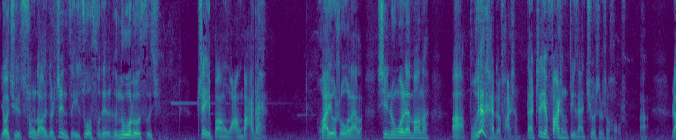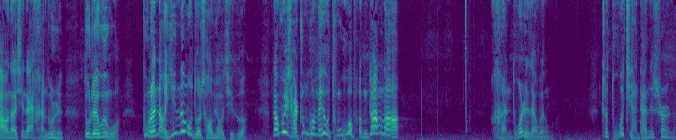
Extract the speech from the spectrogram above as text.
要去送到一个认贼作父的这个俄罗斯去，这帮王八蛋！话又说过来了，新中国联邦呢，啊，不愿看着发生，但这些发生对咱确实是好处啊。然后呢，现在很多人都在问我，共产党印那么多钞票，七哥。那为啥中国没有通货膨胀呢？很多人在问我，这多简单的事儿呢，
